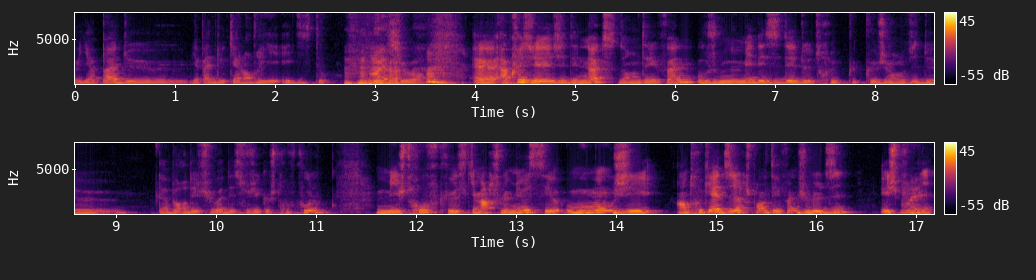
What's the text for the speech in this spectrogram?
il n'y a, pas de... y a pas de calendrier édito. Ouais. tu vois. Euh, après, j'ai j'ai des notes dans mon téléphone où je me mets des idées de trucs que j'ai envie de d'aborder, tu vois, des sujets que je trouve cool. Mais je trouve que ce qui marche le mieux, c'est au moment où j'ai un truc à dire, je prends mon téléphone, je le dis et je publie. Ouais.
